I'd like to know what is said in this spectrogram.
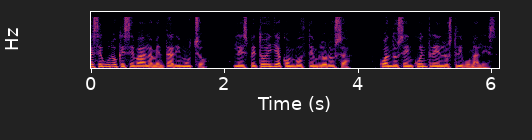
aseguro que se va a lamentar y mucho, le espetó ella con voz temblorosa, cuando se encuentre en los tribunales.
